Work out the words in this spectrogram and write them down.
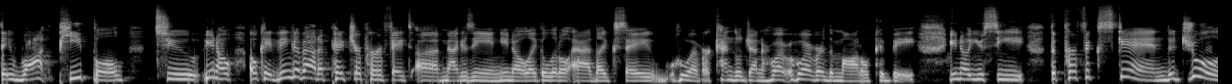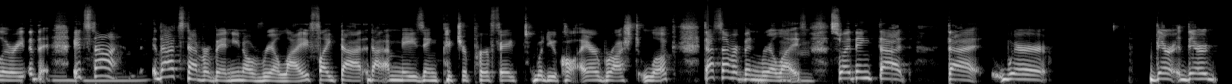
they want people to, you know, okay, think about a picture perfect uh, magazine, you know, like a little ad like say whoever, Kendall Jenner, whoever, whoever the model could be. You know, you see the perfect skin, the jewelry. It's not mm-hmm. that's never been, you know, real life like that that amazing picture perfect, what do you call airbrushed look. That's never been real life. Mm-hmm. So I think that that where they're they're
